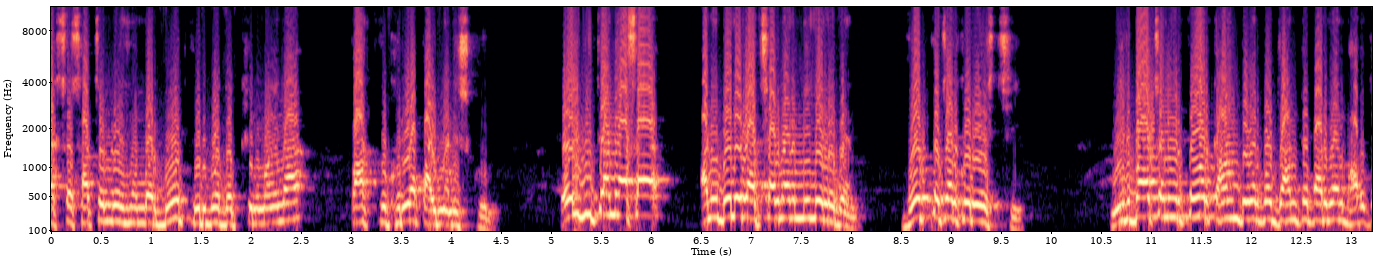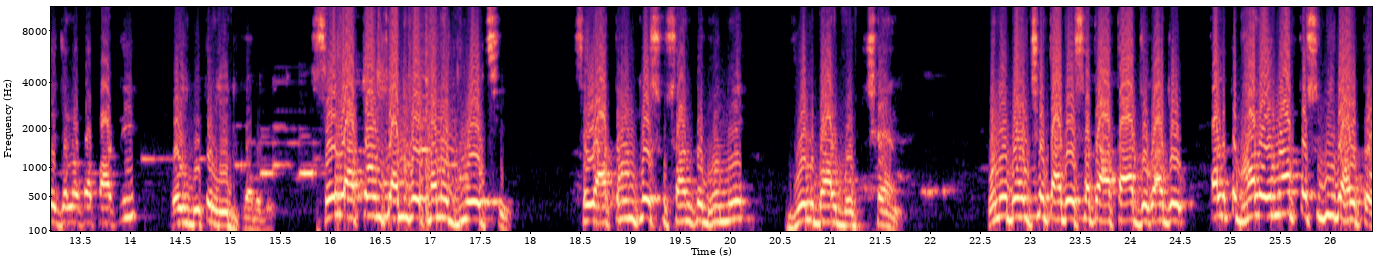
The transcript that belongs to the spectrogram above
একশো সাতচল্লিশ নম্বর বুথ, পূর্ব দক্ষিণ ময়না পাক পুকুরিয়া প্রাইমারি স্কুল। ওই বুথে আমি আসা আমি বলে যাচ্ছি আপনারা মিলে নেবেন। ভোট প্রচার করে এসেছি। নির্বাচনের পর কাউন্টিং এর পর জানতে পারবেন, ভারতীয় জনতা পার্টি ওই বুথে লিড করবে। সেই আতঙ্কে আমি যেখানে গিয়েছি, সেই আতঙ্কে সুশান্ত ভূমি ভুলভাল বকছেন উনি বলছে তাদের সাথে আতার যোগাযোগ, তাহলে তো ভালো, ওনার তো সুবিধা হতো।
